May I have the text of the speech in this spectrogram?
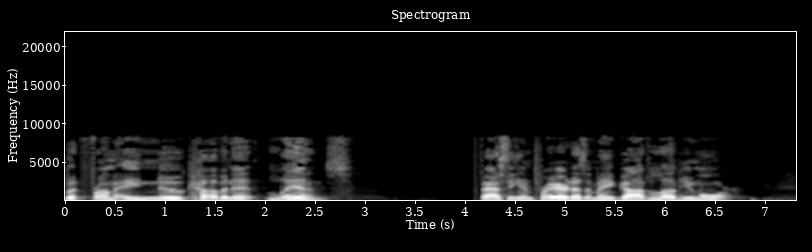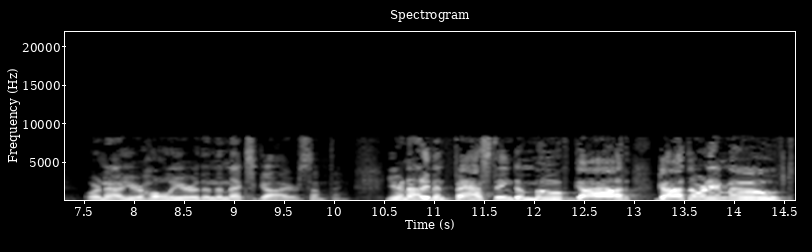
But from a new covenant lens. Fasting and prayer doesn't make God love you more. Or now you're holier than the next guy or something. You're not even fasting to move God. God's already moved.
